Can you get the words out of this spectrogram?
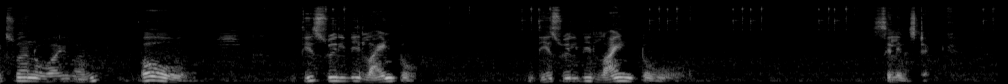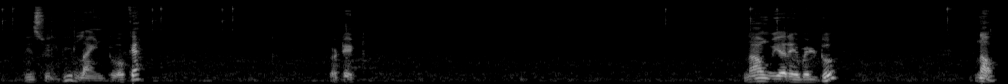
x1 y1 oh this will be line 2 this will be line 2 silly mistake this will be line 2 okay? Got it? Now we are able to now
